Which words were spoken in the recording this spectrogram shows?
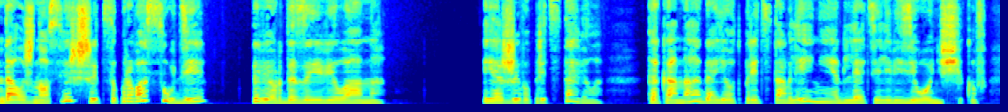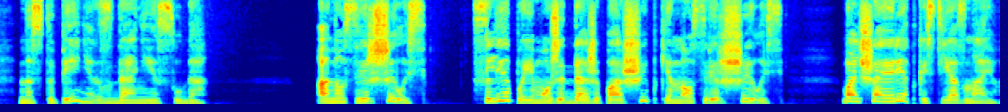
«Должно свершиться правосудие», — твердо заявила она. Я живо представила, как она дает представление для телевизионщиков на ступенях здания суда. Оно свершилось. Слепо и, может, даже по ошибке, но свершилось. Большая редкость, я знаю.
